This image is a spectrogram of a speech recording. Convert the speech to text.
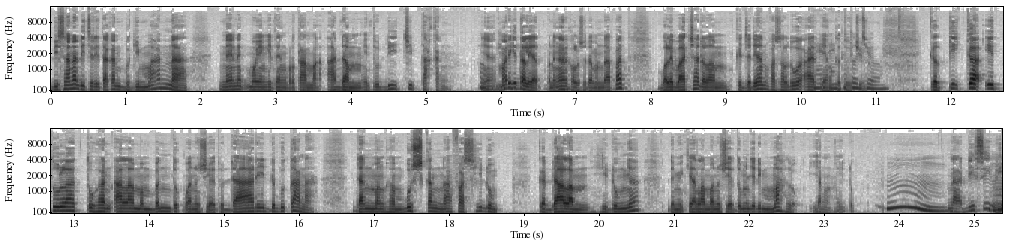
Di sana diceritakan bagaimana nenek moyang kita yang pertama Adam itu diciptakan. Ya, Oke. mari kita lihat pendengar kalau sudah mendapat boleh baca dalam Kejadian pasal 2 ayat, yang, ke-7. Ketika itulah Tuhan Allah membentuk manusia itu dari debu tanah dan menghembuskan nafas hidup ke dalam hidungnya, demikianlah manusia itu menjadi makhluk yang hidup. Hmm. Nah, di sini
